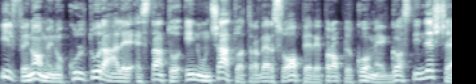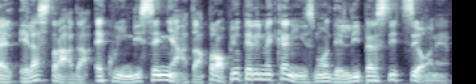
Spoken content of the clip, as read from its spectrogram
il fenomeno culturale è stato enunciato attraverso opere proprio come Ghost in the Shell e la strada è quindi segnata proprio per il meccanismo dell'iperstizione.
